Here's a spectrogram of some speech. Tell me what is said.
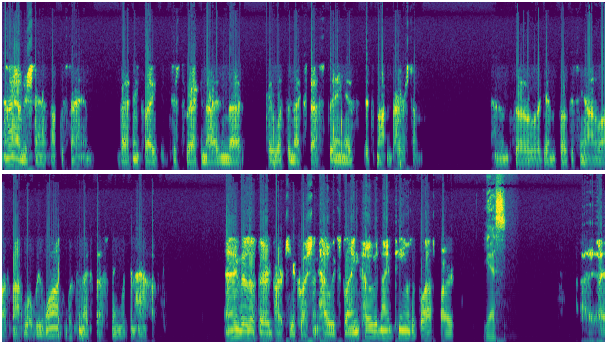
and I understand it's not the same, but I think like just recognizing that okay, what's the next best thing if it's not in person? And so again, focusing on well, it's not what we want. What's the next best thing we can have? And I think there's a third part to your question: How do we explain COVID nineteen? Was it the last part? Yes. I, I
